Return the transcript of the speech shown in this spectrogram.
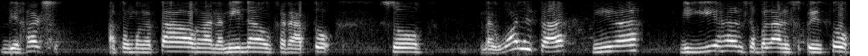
the hearts atong mga tao nga naminaw kanato so nagwali ta nga gigihan sa balang espiritu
